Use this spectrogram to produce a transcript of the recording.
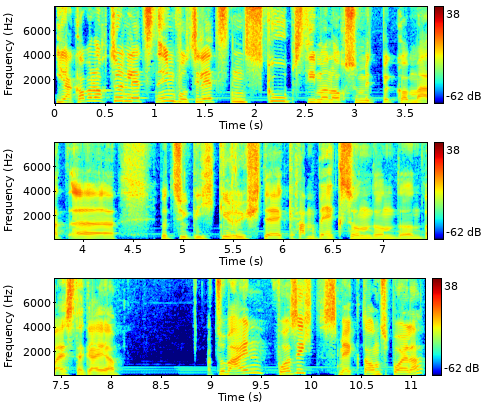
Ja, kommen wir noch zu den letzten Infos, die letzten Scoops, die man noch so mitbekommen hat äh, bezüglich Gerüchte, Comebacks und, und, und weiß der Geier. Zum einen, Vorsicht, Smackdown-Spoiler.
